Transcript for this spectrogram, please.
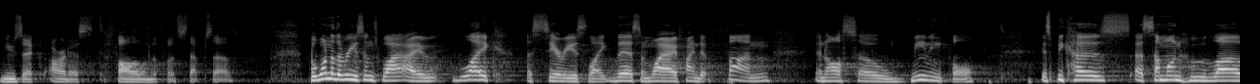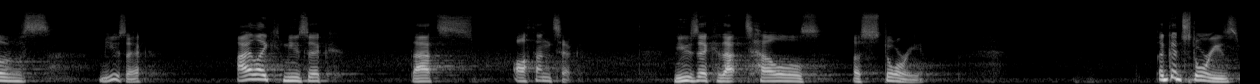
music artist to follow in the footsteps of. But one of the reasons why I like a series like this and why I find it fun and also meaningful is because, as someone who loves music, I like music that's authentic, music that tells a story. A good story is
